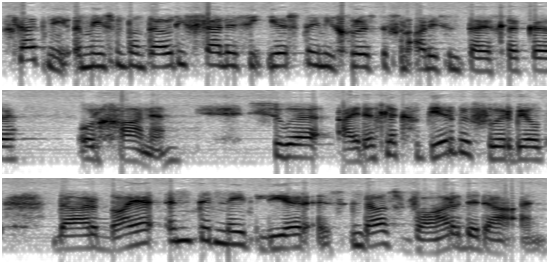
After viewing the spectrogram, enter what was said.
Glad nie. 'n Mens moet onthou die vel is die eerste en die grootste van al die sintuiglike organe so heidaglik gebeur byvoorbeeld daar baie internet leer is en daar's waarde daarin.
